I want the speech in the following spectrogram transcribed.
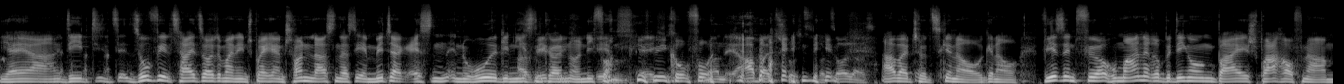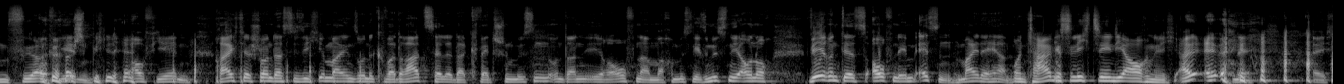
ja, ja. Die, die, so viel Zeit sollte man den Sprechern schon lassen, dass sie ihr Mittagessen in Ruhe genießen ah, können und nicht vom Mikrofon. Mann, ey, Arbeitsschutz, was soll das? Arbeitsschutz, genau, genau. Wir sind für humanere Bedingungen bei Sprachaufnahmen für Auf Hörspiele. Jeden. Auf jeden. Reicht ja schon, dass sie sich immer in so eine Quadratzelle da quetschen müssen und dann ihre Aufnahmen machen müssen. Jetzt müssen die auch noch während des Aufnehmen essen, meine Herren. Und Tageslicht sehen die auch nicht. Äh, nee, echt.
